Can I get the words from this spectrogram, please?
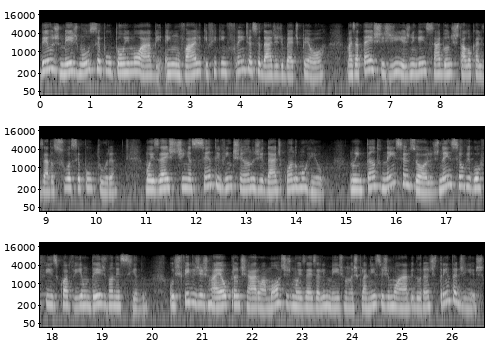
Deus mesmo o sepultou em Moabe, em um vale que fica em frente à cidade de Bet-peor, mas até estes dias ninguém sabe onde está localizada sua sepultura. Moisés tinha 120 anos de idade quando morreu. No entanto, nem seus olhos, nem seu vigor físico haviam desvanecido. Os filhos de Israel prantearam a morte de Moisés ali mesmo, nas planícies de Moabe, durante 30 dias,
